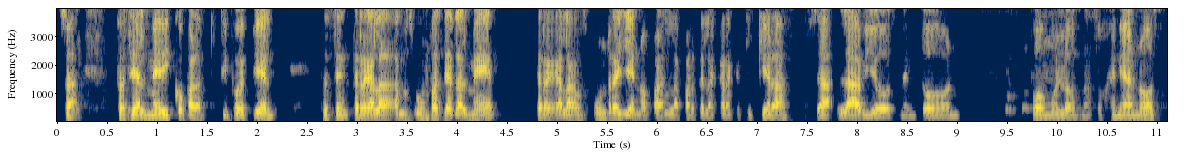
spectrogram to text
O sea, facial médico para tu tipo de piel. Entonces te, te regalamos un facial al mes, te regalamos un relleno para la parte de la cara que tú quieras, o sea, labios, mentón, pómulos, nasogenianos.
